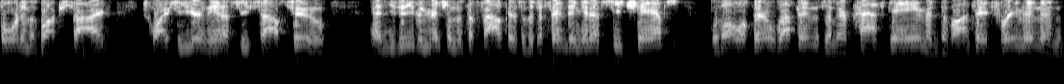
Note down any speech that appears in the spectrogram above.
thorn in the Bucs side twice a year in the NFC South too. And you didn't even mention that the Falcons are the defending NFC champs with all of their weapons and their pass game and Devonta Freeman and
